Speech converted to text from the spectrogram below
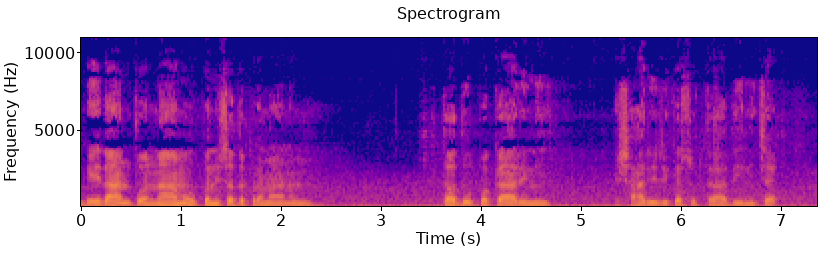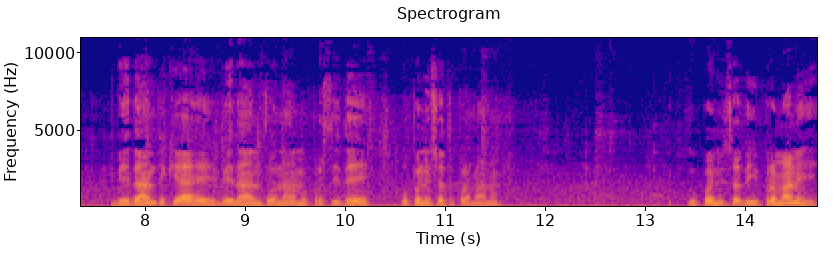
वेदांतो नाम उपनिषद प्रमाणम तदुपकारिणी शारीरिक सूत्रादि च। वेदांत क्या है? वेदांत नाम प्रसिद्ध है, उपनिषद प्रमाणम उपनिषद ही प्रमाण है।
